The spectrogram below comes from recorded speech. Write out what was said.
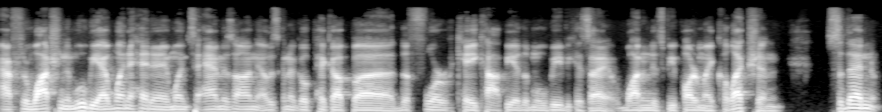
After watching the movie, I went ahead and I went to Amazon. I was gonna go pick up uh the 4K copy of the movie because I wanted it to be part of my collection. So then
